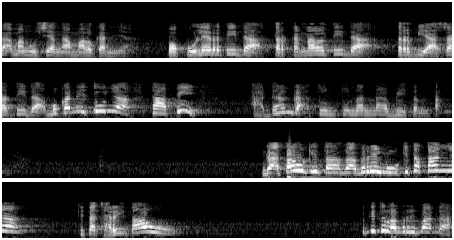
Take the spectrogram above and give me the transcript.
nggak manusia ngamalkannya, populer tidak, terkenal tidak, terbiasa tidak. Bukan itunya, tapi ada nggak tuntunan Nabi tentangnya? Nggak tahu kita, nggak berilmu, kita tanya, kita cari tahu. Begitulah beribadah.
